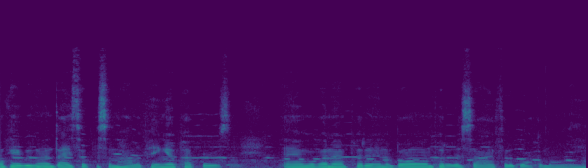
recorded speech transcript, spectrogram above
Okay, we're gonna dice up some jalapeno peppers and we're gonna put it in a bowl and put it aside for the guacamole.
